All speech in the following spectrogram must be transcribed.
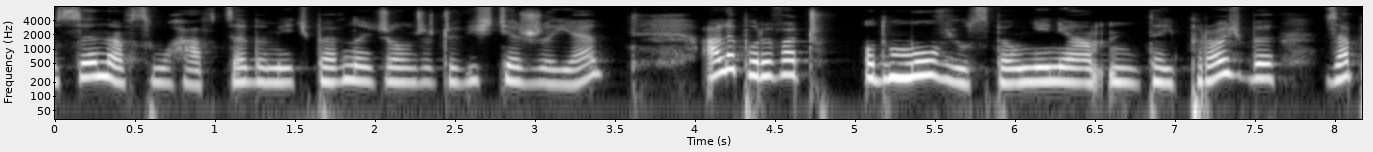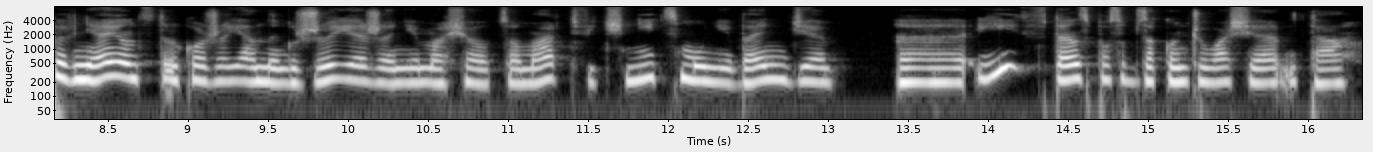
syna w słuchawce, by mieć pewność, że on rzeczywiście żyje, ale porywacz odmówił spełnienia tej prośby, zapewniając tylko, że Janek żyje, że nie ma się o co martwić, nic mu nie będzie. E, I w ten sposób zakończyła się ta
